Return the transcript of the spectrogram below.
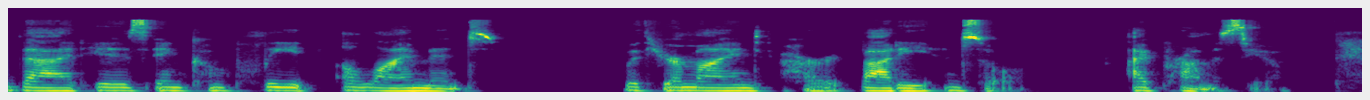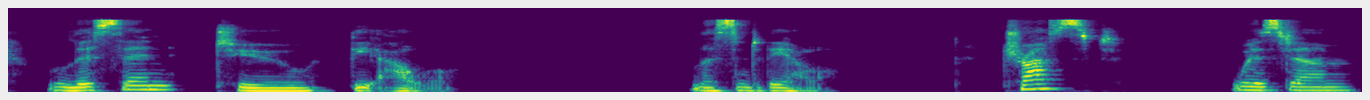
that is in complete alignment with your mind, heart, body, and soul. I promise you. Listen to the owl. Listen to the owl. Trust, wisdom,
